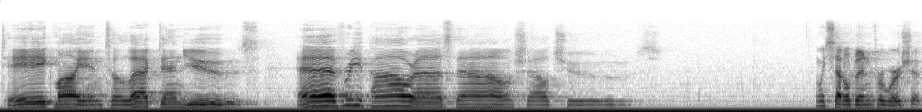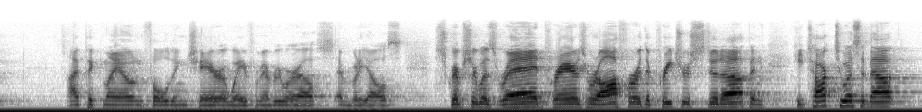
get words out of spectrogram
Take my intellect and use every power as thou shalt choose. We settled in for worship. I picked my own folding chair away from everywhere else, everybody else. Scripture was read, prayers were offered, the preacher stood up, and he talked to us about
